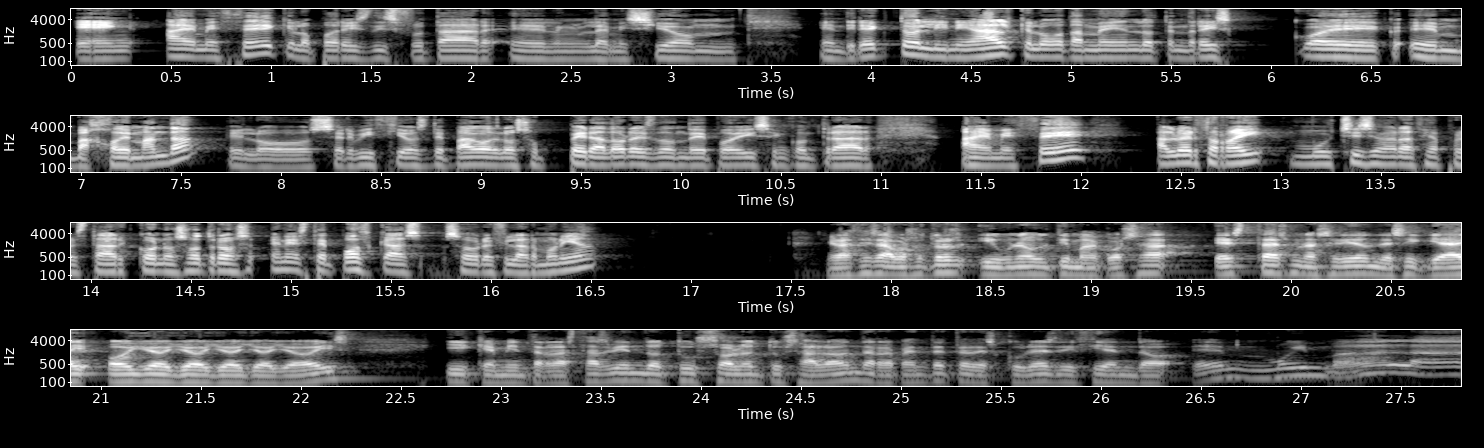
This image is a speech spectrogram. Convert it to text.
en AMC, que lo podréis disfrutar en la emisión en directo, en lineal, que luego también lo tendréis eh, bajo demanda en los servicios de pago de los operadores donde podéis encontrar AMC. Alberto Rey, muchísimas gracias por estar con nosotros en este podcast sobre Filarmonia. Gracias a vosotros. Y una última cosa, esta es una serie donde sí que hay hoy, hoy, hoy, hoy, hoy, y que mientras la estás viendo tú solo en tu salón, de repente te descubres diciendo, es muy mala.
